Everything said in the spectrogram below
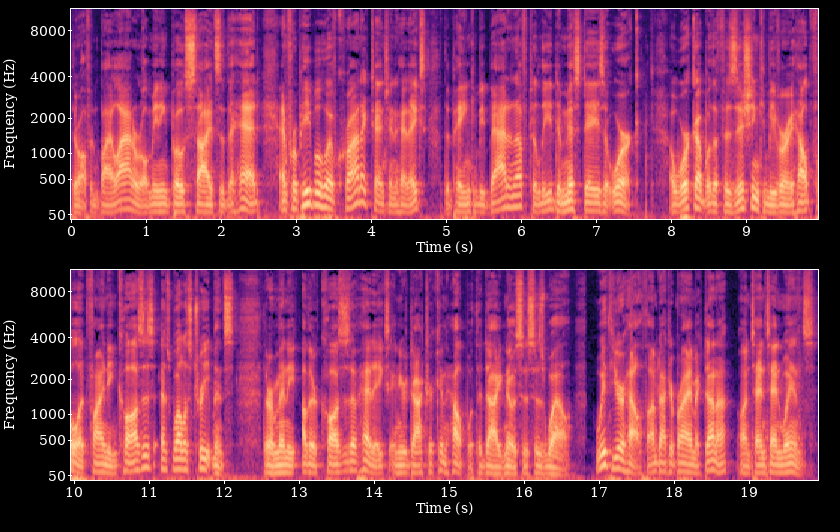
They're often bilateral, meaning both sides of the head, and for people who have chronic tension headaches, the pain can be bad enough to lead to missed days at work. A workup with a physician can be very helpful at finding causes as well as treatments. There are many other causes of headaches, and your doctor can help with the diagnosis as well. With your health, I'm Dr. Brian McDonough on 1010 WINS.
